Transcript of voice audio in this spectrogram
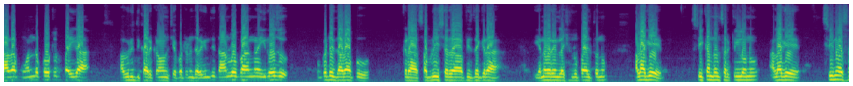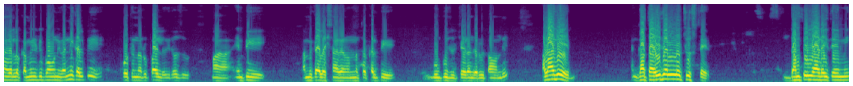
దాదాపు వంద కోట్లకు పైగా అభివృద్ధి కార్యక్రమాలు చేపట్టడం జరిగింది. దానిలో భాగంగా ఈరోజు ఒకటి దాదాపు ఇక్కడ సబ్ రిజిస్టర్ ఆఫీస్ దగ్గర ఎనభై రెండు లక్షల రూపాయలతోనూ అలాగే శ్రీకాంతం సర్కిల్లోను అలాగే శ్రీనివాస్ నగర్లో కమ్యూనిటీ భవన్ ఇవన్నీ కలిపి కోటిన్నర రూపాయలు ఈరోజు మా ఎంపీ అంబికా లక్ష్మీనారాయణతో కలిపి భూమి పూజలు చేయడం జరుగుతూ ఉంది. అలాగే గత ఐదేళ్ళలో చూస్తే డంపింగ్ యార్డ్ అయితే ఏమి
